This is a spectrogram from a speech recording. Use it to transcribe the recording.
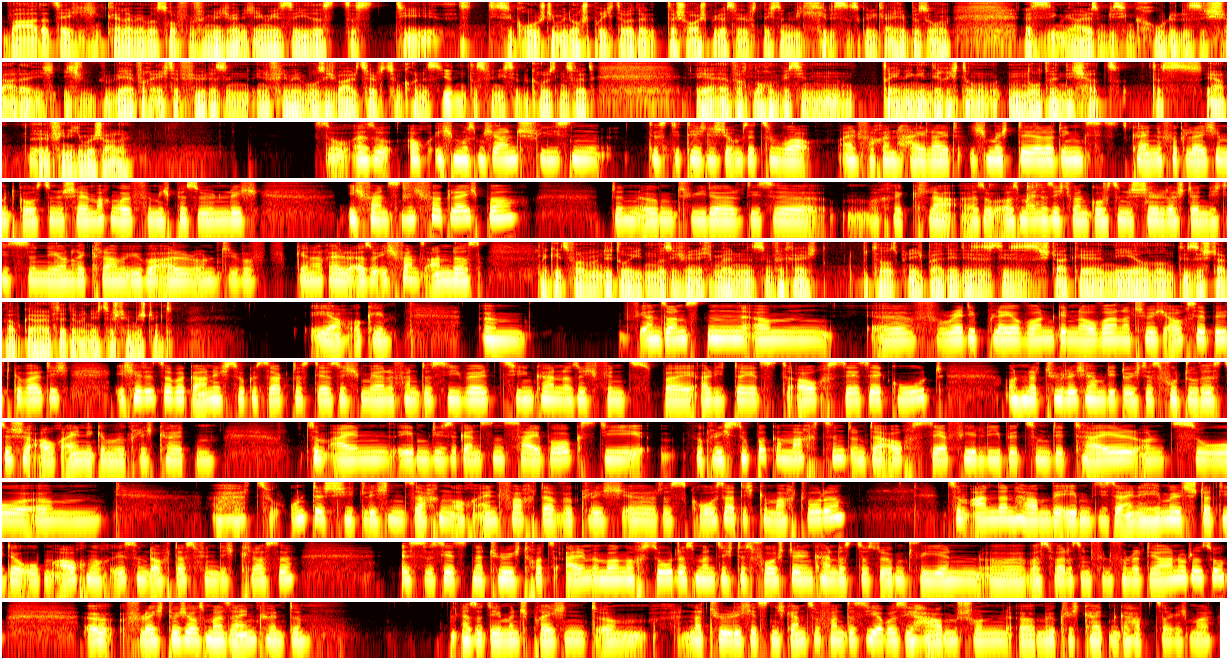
war tatsächlich ein kleiner Wärmestropfen für mich, wenn ich irgendwie sehe, dass, dass die, die Synchronstimme noch spricht, aber der, der Schauspieler selbst nicht, dann wirklich ist das sogar die gleiche Person. Es ist irgendwie alles ein bisschen krude, das ist schade. Ich, ich wäre einfach echt dafür, dass in, in Filmen, wo sich Wald selbst synchronisiert, und das finde ich sehr begrüßenswert, er einfach noch ein bisschen Training in die Richtung notwendig hat. Das, ja, finde ich immer schade. So, also auch ich muss mich anschließen, dass die technische Umsetzung war einfach ein Highlight. Ich möchte allerdings jetzt keine Vergleiche mit Ghost in the Shell machen, weil für mich persönlich ich fand es nicht vergleichbar. Dann irgendwie da diese Reklame, also aus meiner Sicht waren Ghost in the Shell da ständig diese Neon-Reklame überall und über generell. Also ich fand es anders. Mir geht es vor allem um die Droiden, was ich, wenn ich meine, das im Vergleich betonst, bin ich bei dir, dieses, dieses starke Neon und dieses stark abgehalfterte, aber nicht so schlimm stimmt. Ja, okay. Ähm, ansonsten ähm, äh, Ready Player One genau war natürlich auch sehr bildgewaltig. Ich hätte jetzt aber gar nicht so gesagt, dass der sich mehr eine Fantasiewelt ziehen kann. Also ich finde es bei Alita jetzt auch sehr, sehr gut. Und natürlich haben die durch das Futuristische auch einige Möglichkeiten. Zum einen eben diese ganzen Cyborgs, die wirklich super gemacht sind und da auch sehr viel Liebe zum Detail und zu, ähm, äh, zu unterschiedlichen Sachen auch einfach da wirklich äh, das großartig gemacht wurde. Zum anderen haben wir eben diese eine Himmelsstadt, die da oben auch noch ist und auch das finde ich klasse. Es ist jetzt natürlich trotz allem immer noch so, dass man sich das vorstellen kann, dass das irgendwie in, äh, was war das, in 500 Jahren oder so, äh, vielleicht durchaus mal sein könnte. Also dementsprechend ähm, natürlich jetzt nicht ganz so Fantasie, aber sie haben schon äh, Möglichkeiten gehabt, sage ich mal.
